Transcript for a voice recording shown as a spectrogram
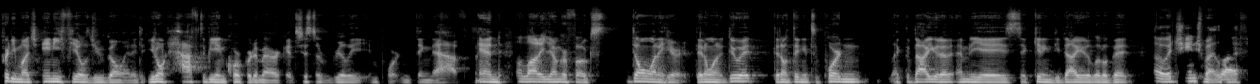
pretty much any field you go in. You don't have to be in corporate America. It's just a really important thing to have. And a lot of younger folks don't want to hear it. They don't want to do it. They don't think it's important. Like the value of MBA is getting devalued a little bit. Oh, it changed my life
